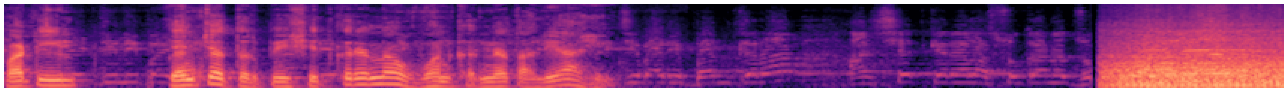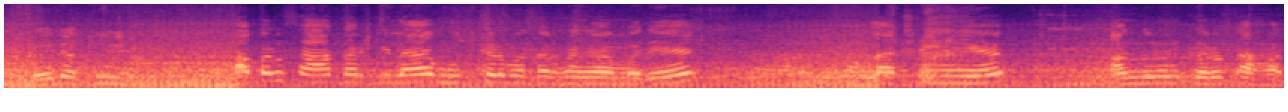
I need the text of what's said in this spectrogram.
पाटील यांच्यातर्फे शेतकऱ्यांना आव्हान करण्यात आले आहे. आपण सहा तारखेला मुदखेड मतदारसंघामध्ये लक्षणीय आंदोलन करत आहात.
